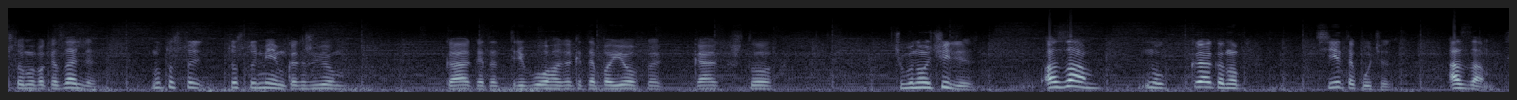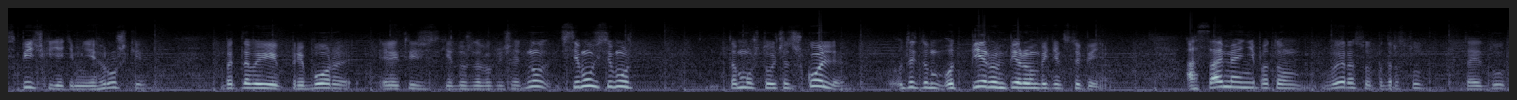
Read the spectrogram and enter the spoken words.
Что мы показали? Ну, то, что, то, что умеем, как живем, как это тревога, как это боевка, как что. Чему научили? Азам. Ну, как оно, все так учат. Азам. Спички, детям не игрушки. Бытовые приборы электрические нужно выключать. Ну, всему-всему тому, что учат в школе, вот этим вот первым-первым этим ступеням. А сами они потом вырастут, подрастут, дойдут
